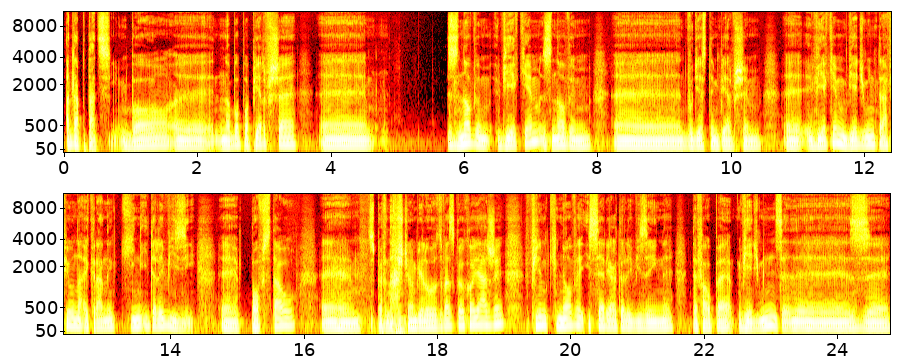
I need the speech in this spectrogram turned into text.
adaptacji, bo, y, no bo po pierwsze y, z nowym wiekiem, z nowym e, XXI e, wiekiem Wiedźmin trafił na ekrany kin i telewizji. E, powstał, e, z pewnością wielu z was go kojarzy, film kinowy i serial telewizyjny TVP Wiedźmin z, e, z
